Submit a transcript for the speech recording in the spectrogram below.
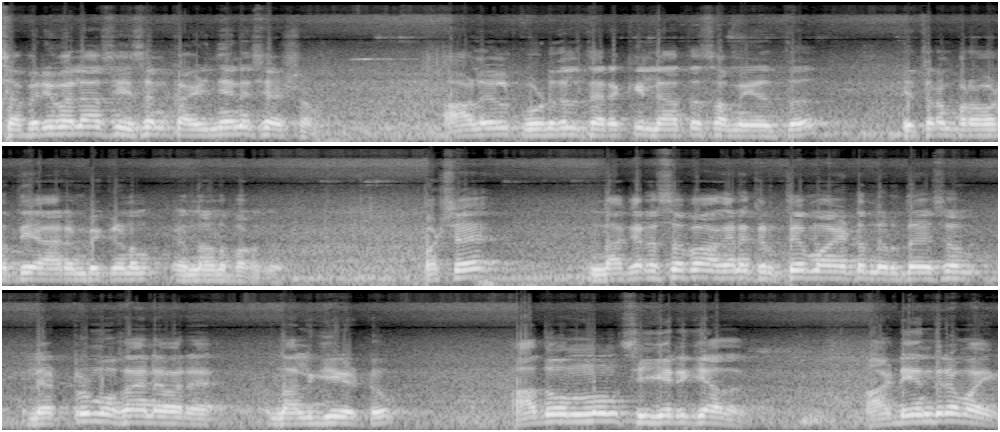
ശബരിമല സീസൺ കഴിഞ്ഞതിന് ശേഷം ആളുകൾ കൂടുതൽ തിരക്കില്ലാത്ത സമയത്ത് ഇത്തരം പ്രവൃത്തി ആരംഭിക്കണം എന്നാണ് പറഞ്ഞത്. പക്ഷേ നഗരസഭ അങ്ങനെ കൃത്യമായിട്ട് നിർദ്ദേശം ലെറ്റർ മുഖേന വരെ നൽകിയിട്ടും അതൊന്നും സ്വീകരിക്കാതെ അടിയന്തരമായി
